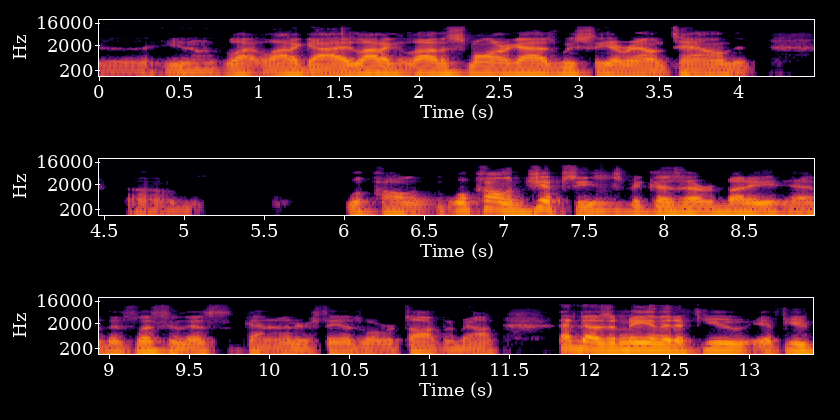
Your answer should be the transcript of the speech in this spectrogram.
uh, you know, a lot, a lot of guys, a lot of a lot of the smaller guys we see around town that um, we'll call them we'll call them gypsies because everybody uh, that's listening to this kind of understands what we're talking about. That doesn't mean that if you if you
